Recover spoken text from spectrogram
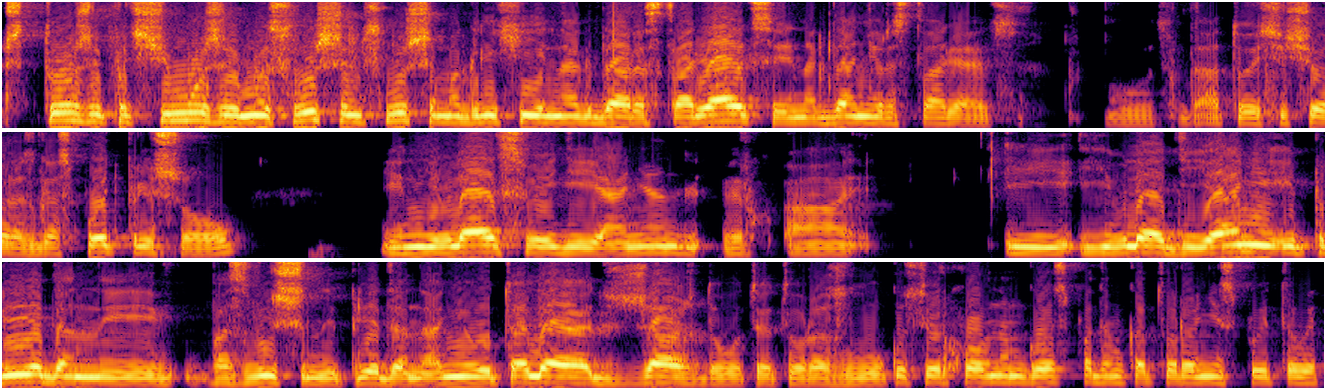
что же, почему же мы слушаем, слушаем, а грехи иногда растворяются, иногда не растворяются. Вот, да? То есть, еще раз, Господь пришел, и являет свои деяния, и являют деяния, и преданные, возвышенные преданные, они утоляют жажду вот эту разлуку с Верховным Господом, которую они испытывают,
